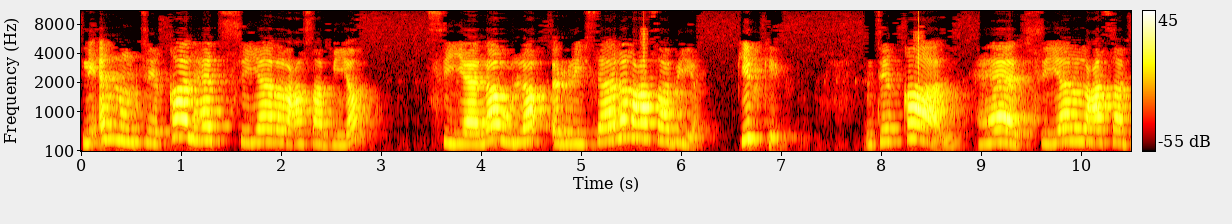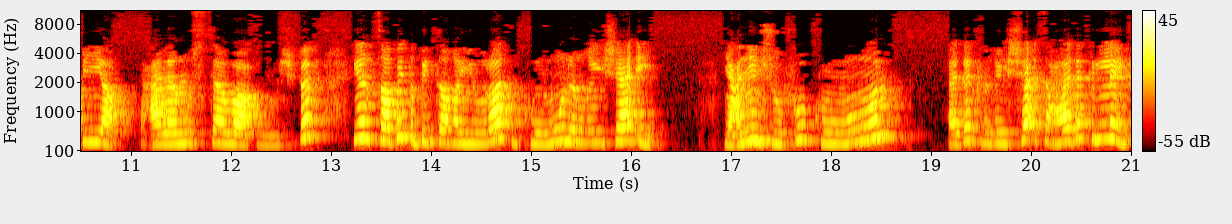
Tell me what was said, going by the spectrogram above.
لأنه انتقال هذه السيالة العصبية سيالة ولا الرسالة العصبية. كيف كيف؟ انتقال هذه السيالة العصبية على مستوى المشبك يرتبط بتغيرات الكمون الغشائي. يعني نشوفو كمون هذاك الغشاء تاع هذاك الليف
